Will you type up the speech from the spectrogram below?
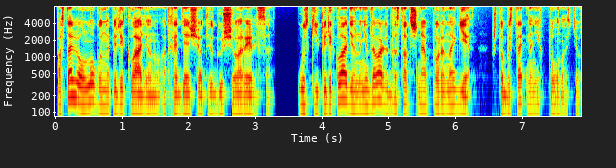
поставил ногу на перекладину, отходящую от ведущего рельса. Узкие перекладины не давали достаточной опоры ноге, чтобы стать на них полностью,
